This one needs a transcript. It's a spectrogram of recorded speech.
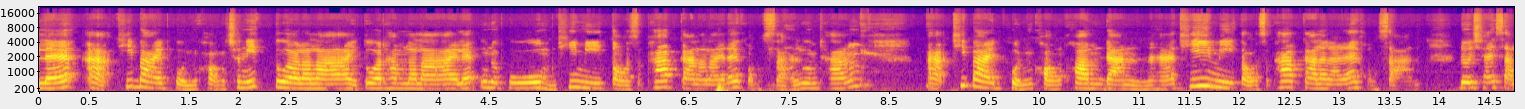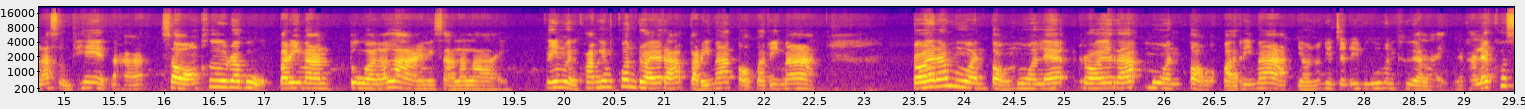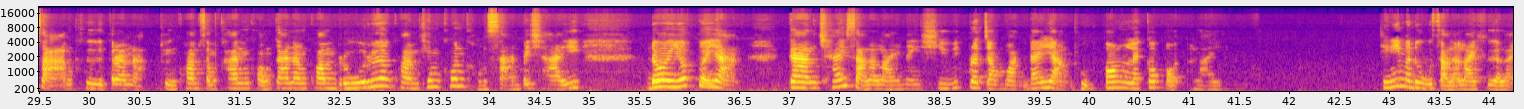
และอธิบายผลของชนิดตัวละลาย ตัวทำละลาย และอุณหภูมิที่มีต่อสภาพการละลายได้ของสารรวมทั้ง อธิบายผลของความดันนะคะที่มีต่อสภาพการละลายได้ของสาร โดยใช้สารสนเทศนะคะสองคือระบุปริมาณตัวละลายในสารละลาย ในหน่วยความเข้มข้นร้อยละปริมาตรต่อปริมาตร ร้อยละมวลต่อมวลและร้อยละมวลต่อปริมาตร เดี๋ยวนักเรียนจะได้รู้มันคืออะไรนะคะ และข้อ 3 คือตระหนักถึงความสำคัญของการนำความรู้เรื่องความเข้มข้นของสารไปใช้ โดยยกตัวอย่าง การใช้สารละลายในชีวิตประจำวันได้อย่างถูกต้องและก็ปลอดภัย ทีนี้มาดูสารละลายคืออะไร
